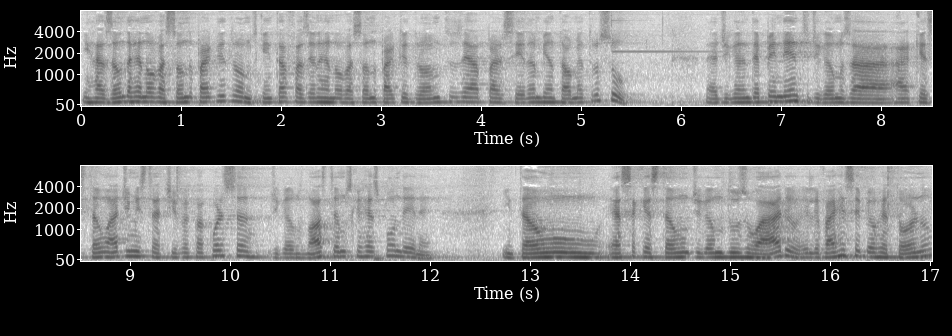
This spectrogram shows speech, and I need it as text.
em razão da renovação do Parque de Hidrômetros. Quem está fazendo a renovação do Parque de Hidrômetros é a parceira ambiental Metrosul é, digamos, independente, digamos, a, a questão administrativa com a Corsã. Digamos, nós temos que responder, né? Então, essa questão, digamos, do usuário, ele vai receber o retorno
